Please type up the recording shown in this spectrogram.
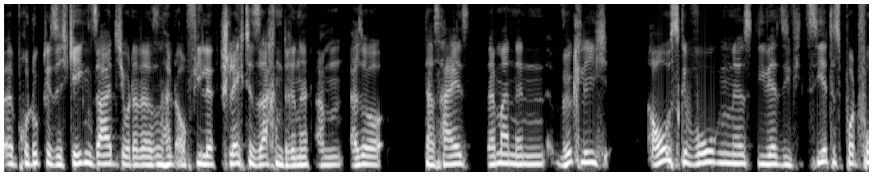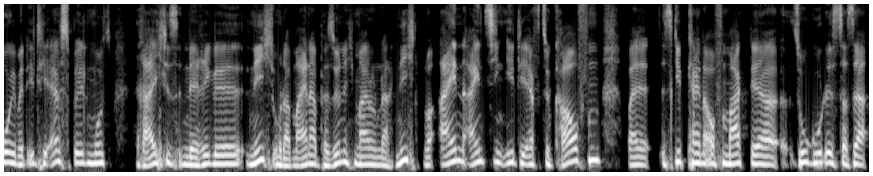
äh, Produkte sich gegenseitig oder da sind halt auch viele schlechte Sachen drin. Ähm, also das heißt, wenn man dann wirklich ausgewogenes, diversifiziertes Portfolio mit ETFs bilden muss, reicht es in der Regel nicht oder meiner persönlichen Meinung nach nicht, nur einen einzigen ETF zu kaufen, weil es gibt keinen auf dem Markt, der so gut ist, dass er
